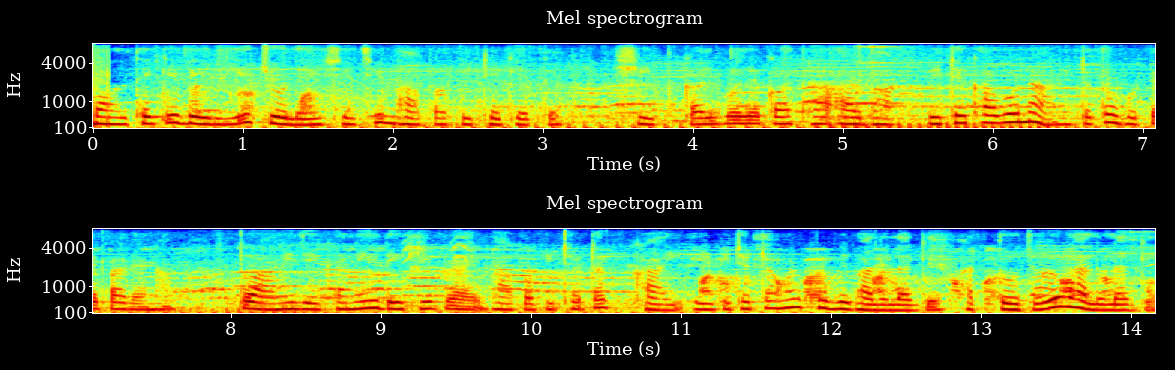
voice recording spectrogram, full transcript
মল থেকে বেরিয়ে চলে এসেছি ভাপা পিঠে খেতে। শীতকাল বলে কথা, আর ভাপা পিঠে খাব না, এটা তো হতে পারে না। তো আমি যেখানেই দেখি প্রায় ভাপা পিঠাটা খাই। এই পিঠাটা আমার খুবই ভালো লাগে, আর তোজোরও ভালো লাগে।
